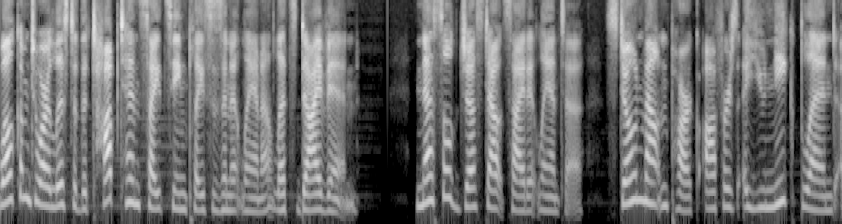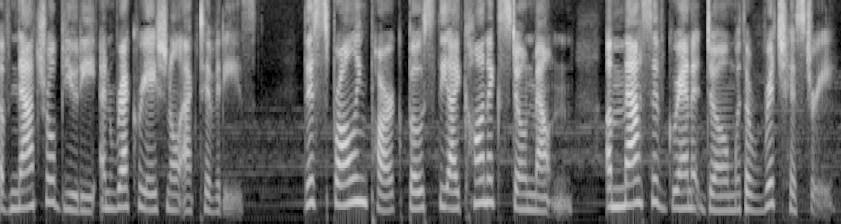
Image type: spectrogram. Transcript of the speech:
Welcome to our list of the top 10 sightseeing places in Atlanta. Let's dive in. Nestled just outside Atlanta, Stone Mountain Park offers a unique blend of natural beauty and recreational activities. This sprawling park boasts the iconic Stone Mountain, a massive granite dome with a rich history.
